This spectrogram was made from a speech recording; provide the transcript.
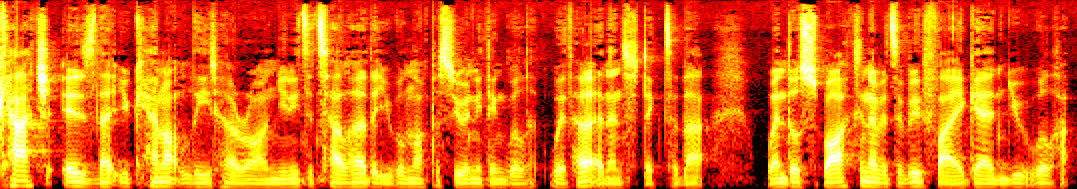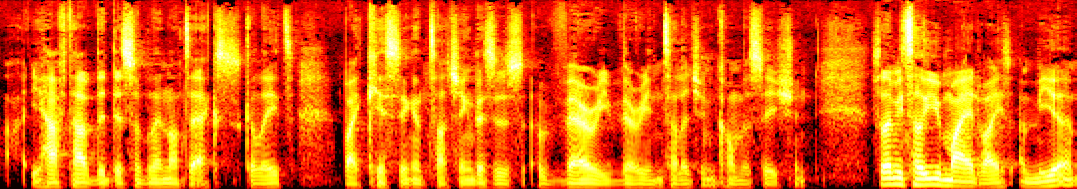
catch is that you cannot lead her on. You need to tell her that you will not pursue anything with her and then stick to that when those sparks inevitably fly again, you will ha- you have to have the discipline not to escalate by kissing and touching. This is a very very intelligent conversation. So let me tell you my advice, Amir,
